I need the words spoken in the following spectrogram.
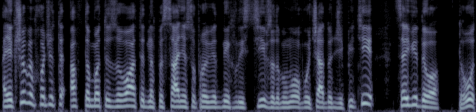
А якщо ви хочете автоматизувати написання супровідних листів за допомогою чату GPT, це відео тут.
